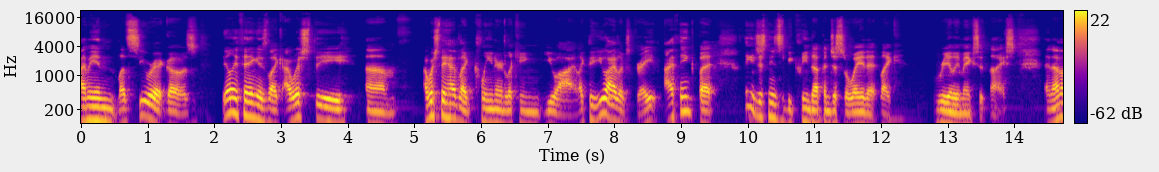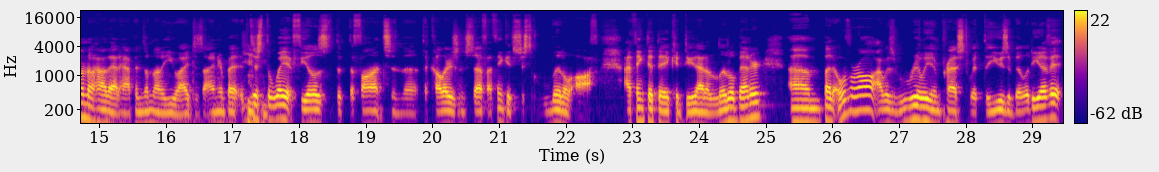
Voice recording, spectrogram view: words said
I mean, let's see where it goes. The only thing is like I wish the um I wish they had like cleaner looking UI. Like the UI looks great, I think, but I think it just needs to be cleaned up in just a way that like really makes it nice. And I don't know how that happens. I'm not a UI designer, but just the way it feels, the, the fonts and the, the colors and stuff, I think it's just a little off. I think that they could do that a little better. Um, but overall, I was really impressed with the usability of it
